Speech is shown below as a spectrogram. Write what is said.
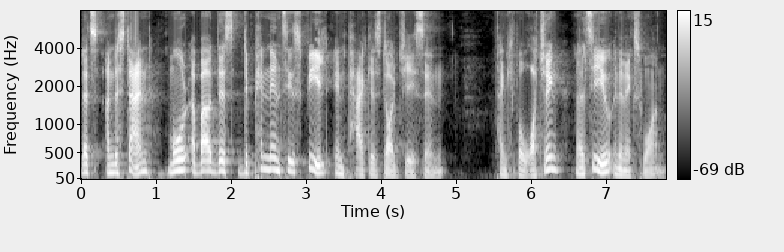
let's understand more about this dependencies field in package.json. Thank you for watching, and I'll see you in the next one.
